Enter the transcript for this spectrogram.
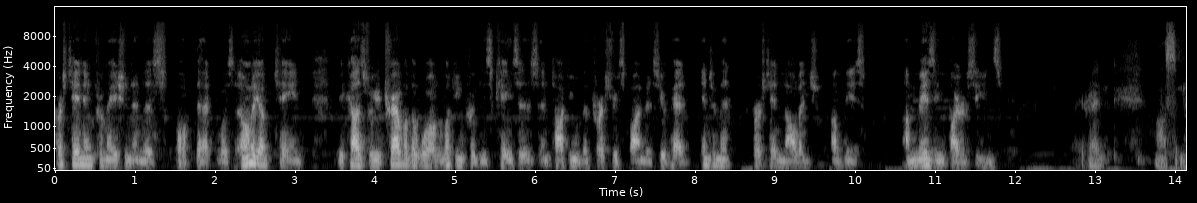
firsthand information in this book that was only obtained because we traveled the world looking for these cases and talking to the first responders who had intimate firsthand knowledge of these amazing fire scenes. Right. Awesome.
